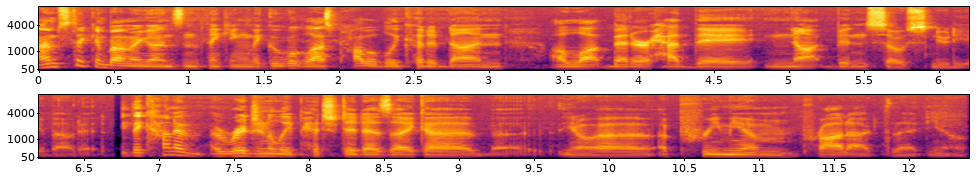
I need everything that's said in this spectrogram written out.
I'm sticking by my guns and thinking that Google Glass probably could have done a lot better had they not been so snooty about it. They kind of originally pitched it as like a, uh, you know, a, a premium product that you know,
